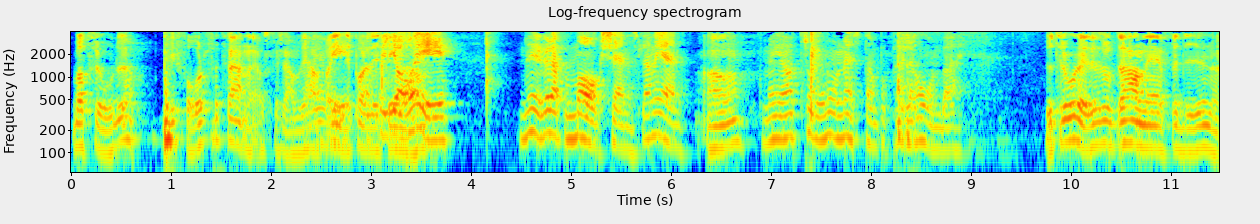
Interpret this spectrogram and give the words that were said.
vad tror du vi får för tränare i Oskarshamn? Vi var inne på det alltså, lite jag innan. är... Nu är vi där på magkänslan igen. Ja, Men jag tror nog nästan på Pelle Hornberg. du tror det? Du tror inte han är för dyr nu?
